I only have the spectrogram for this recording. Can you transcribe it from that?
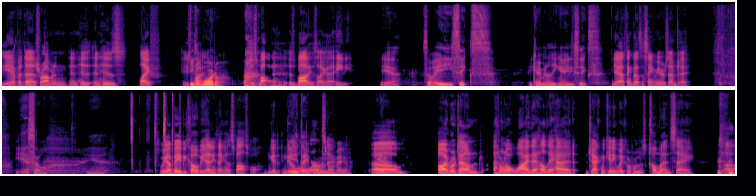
Yeah, but Dennis Rodman in his in his life, he's He's probably immortal. his bo- his body's like a eighty. yeah. So eighty six. He came in the league in eighty six. Yeah, I think that's the same year as MJ. Yeah. So. Yeah. We got baby Kobe. Anything is possible. Get get a little Anything worm in there. man. Yeah. Um. Oh, I wrote down. I don't know why the hell they had Jack McKinney wake up from his coma and say, uh,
